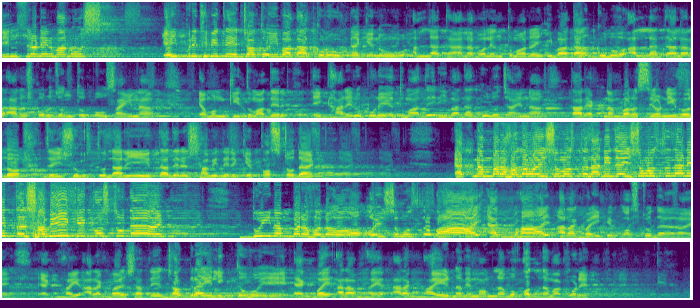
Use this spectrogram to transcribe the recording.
তিন শ্রেণির মানুষ এই পৃথিবীতে যত ইবাদাত করুক না কেন, আল্লাহ তাআলা বলেন, তোমার ইবাদাতগুলো আল্লাহ তাআলার আরশ পর্যন্ত পৌঁছায় না। এমনকি তোমাদের এই ঘাড়ের উপরে তোমাদের ইবাদাতগুলো যায় না। তার এক নাম্বার শ্রেণি হলো যে এই সমস্ত নারী তাদের স্বামীদেরকে কষ্ট দেয়। এক নাম্বার হলো ওই সমস্ত নারী যে এই সমস্ত নারী তার স্বামীকে কষ্ট দেয় দুই নাম্বার হলো, ওই সমস্ত ভাই এক ভাই আর এক ভাইকে কষ্ট দেয়। এক ভাই আর এক ভাইয়ের সাথে ঝগড়ায় লিপ্ত হয়ে এক ভাই আর এক ভাই আর এক ভাইয়ের নামে মামলা মোকদ্দমা করে।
